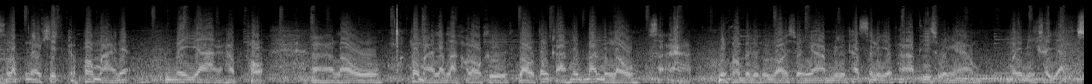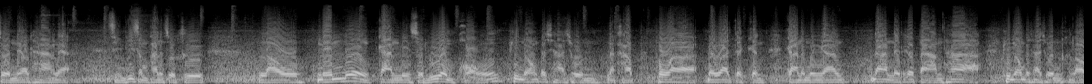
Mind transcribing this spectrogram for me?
สำหรับแนวคิดกับเป้าหมายเนี่ยไม่ยากครับ เพราะ เราเป้าหมายหลักๆของเราคือ เราต้องการให้บ้านเมืองเราสะอาด มีความเป็นเรียบร้อยสวยงาม มีทัศนียภาพที่สวยงาม ไม่มีขยะ ส่วนแนวทางเนี่ยสิ่งที่สำคัญที่สุดคือ เราเน้นเรื่องการมีส่วนร่วมของพี่น้องประชาชนนะครับ เพราะว่าไม่ว่าจะเป็นการดำเนินงานด้านใดก็ตาม ถ้าพี่น้องประชาชนเรา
